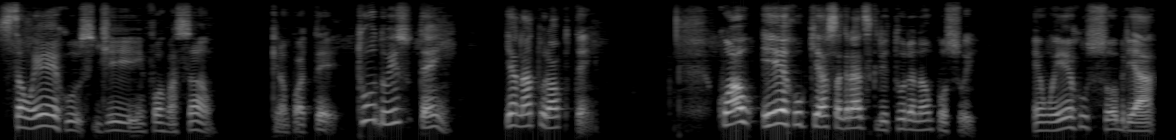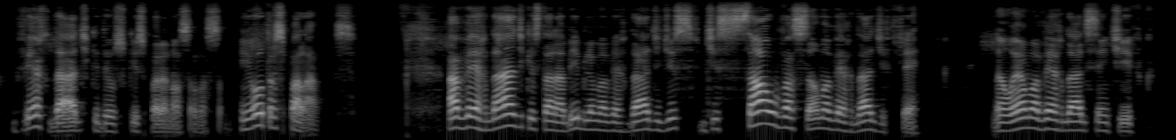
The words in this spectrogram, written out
são erros de informação que não pode ter. Tudo isso tem, e é natural que tenha. Qual erro que a Sagrada Escritura não possui? É um erro sobre a verdade que Deus quis para a nossa salvação. Em outras palavras, a verdade que está na Bíblia é uma verdade de, de salvação, uma verdade de fé. Não é uma verdade científica,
